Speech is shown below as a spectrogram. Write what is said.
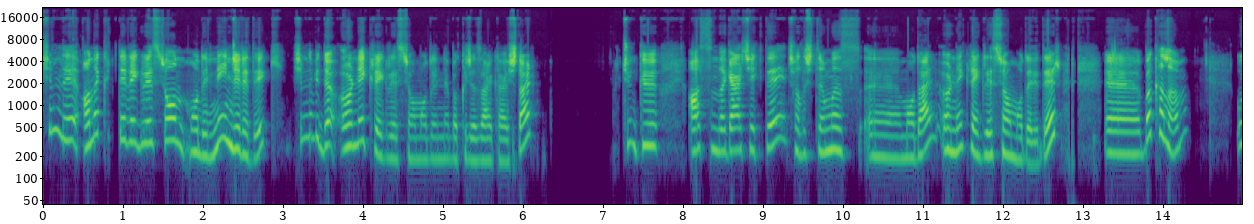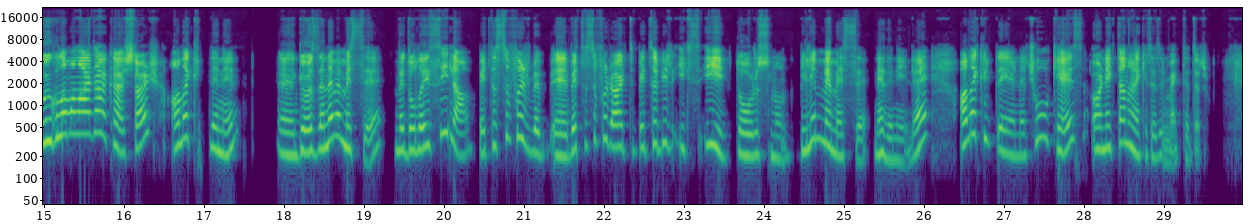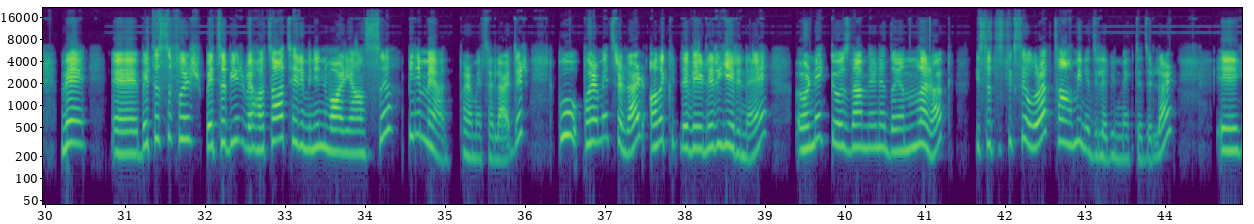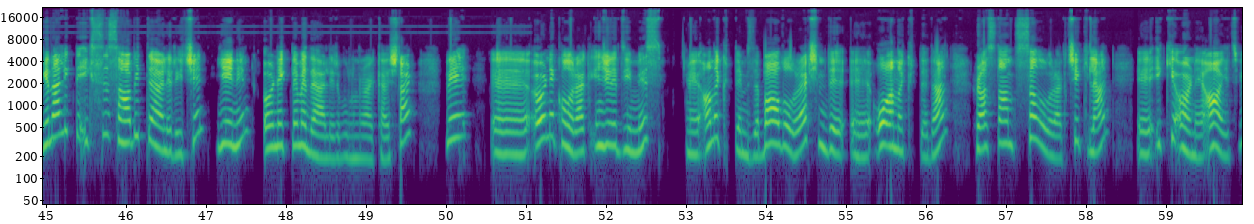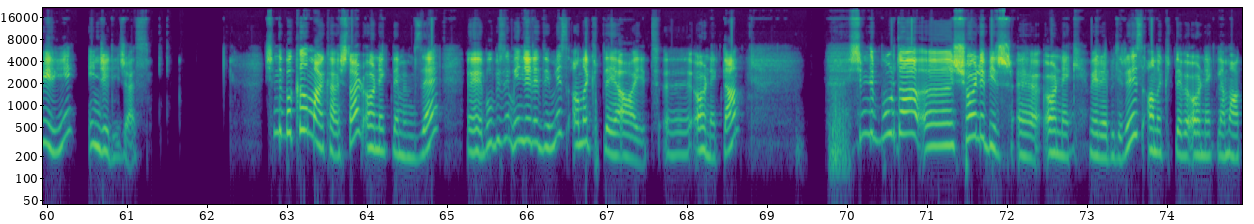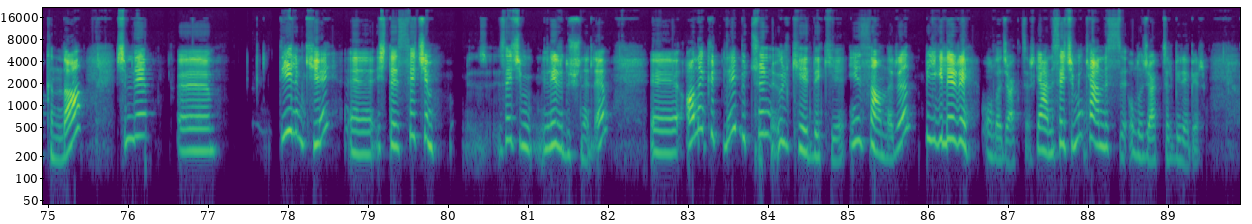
Şimdi ana kütle regresyon modelini inceledik. Şimdi bir de örnek regresyon modeline bakacağız arkadaşlar. Çünkü aslında gerçekte çalıştığımız, eee, model örnek regresyon modelidir. Eee, bakalım, uygulamalarda arkadaşlar ana kütlenin, eee, gözlenememesi ve dolayısıyla beta 0 ve, eee, beta 0 artı beta 1 xi doğrusunun bilinmemesi nedeniyle ana kütle yerine çoğu kez örnekten hareket edilmektedir. Ve, eee, beta 0, beta 1 ve hata teriminin varyansı bilinmeyen parametrelerdir. Bu parametreler ana kütle verileri yerine örnek gözlemlerine dayanılarak istatistiksel olarak tahmin edilebilmektedirler. Eee, genellikle x'in sabit değerleri için y'nin örnekleme değerleri bulunur arkadaşlar ve, eee, örnek olarak incelediğimiz, eee, ana kütlemize bağlı olarak şimdi, eee, o ana kütleden rastlantısal olarak çekilen, eee, 2 örneğe ait veriyi inceleyeceğiz. Şimdi bakalım arkadaşlar örneklemimize. Eee, bu bizim incelediğimiz ana kütleye ait, eee, örneklem. Şimdi burada, şöyle bir, örnek verebiliriz ana kütle ve örneklem hakkında. Şimdi, diyelim ki, işte seçim seçimleri düşünelim. Eee, ana kütle bütün ülkedeki insanların bilgileri olacaktır. Yani seçimin kendisi olacaktır bire bir.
